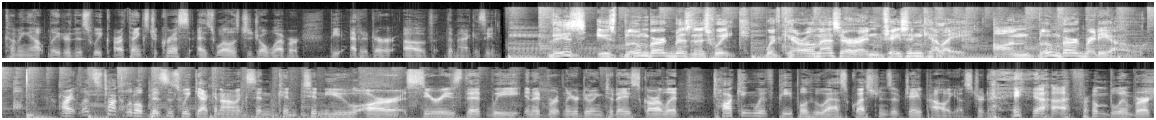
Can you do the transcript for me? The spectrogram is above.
coming out later this week. Our thanks to Chris as well as to Joel Weber, the editor of the magazine. This is Bloomberg Businessweek with Carol Massar and Jason Kelly on Bloomberg Radio. All right, let's talk a little Businessweek economics and continue our series that we inadvertently are doing today, Scarlet, talking with people who asked questions of Jay Powell yesterday from Bloomberg.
